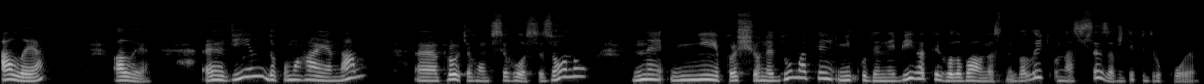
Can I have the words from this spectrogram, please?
але, але е, він допомагає нам е, протягом всього сезону ні, ні про що не думати, нікуди не бігати, голова у нас не болить, у нас все завжди під рукою.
